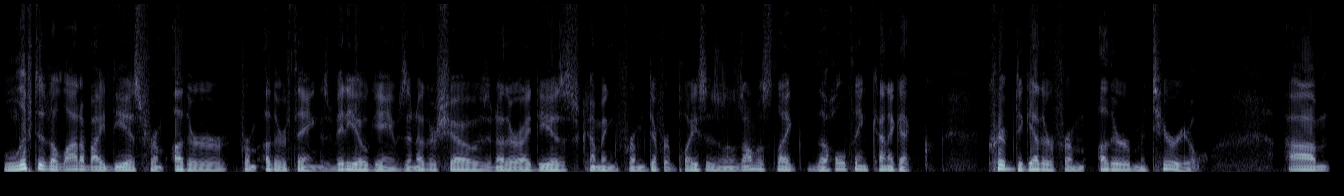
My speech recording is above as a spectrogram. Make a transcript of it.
lifted a lot of ideas from other from other things, video games and other shows and other ideas coming from different places and it was almost like the whole thing kind of got cribbed together from other material. Um,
